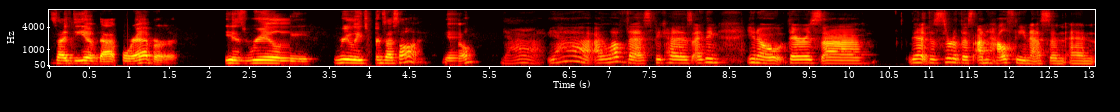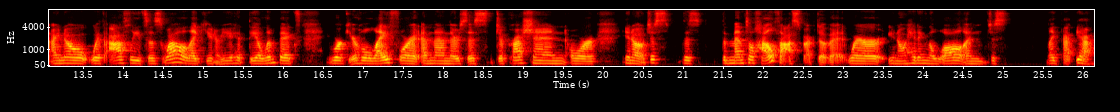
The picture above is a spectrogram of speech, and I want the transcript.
this idea of that forever is really, really turns us on, you know? Yeah, yeah, I love this because I think, you know, there's uh there's sort of this unhealthiness and and I know with athletes as well, like, you know, you hit the Olympics, you work your whole life for it, and then there's this depression or, you know, just this the mental health aspect of it where, you know, hitting the wall and just like that. Yeah.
